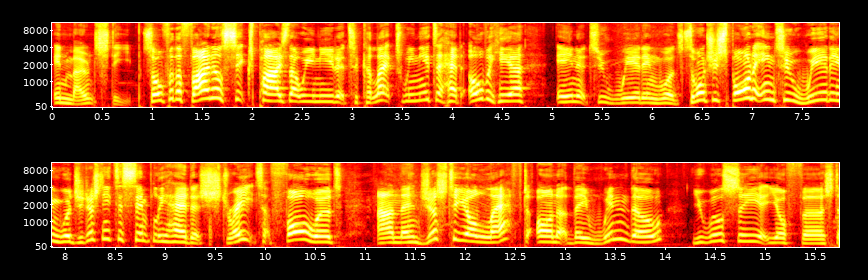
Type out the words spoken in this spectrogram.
in Mount Steep. So for the final six pies that we need to collect, we need to head over here into Weirding Woods. So once you spawn into Weirding Woods, you just need to simply head straight forward, and then just to your left on the window, you will see your first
